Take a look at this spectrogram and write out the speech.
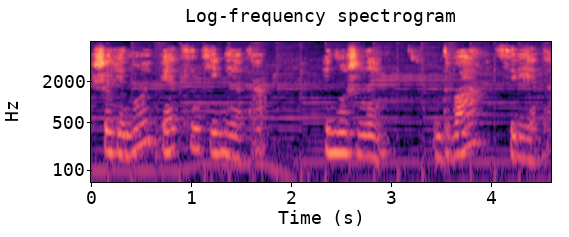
шириной 5 сантиметров и нужны два цвета.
